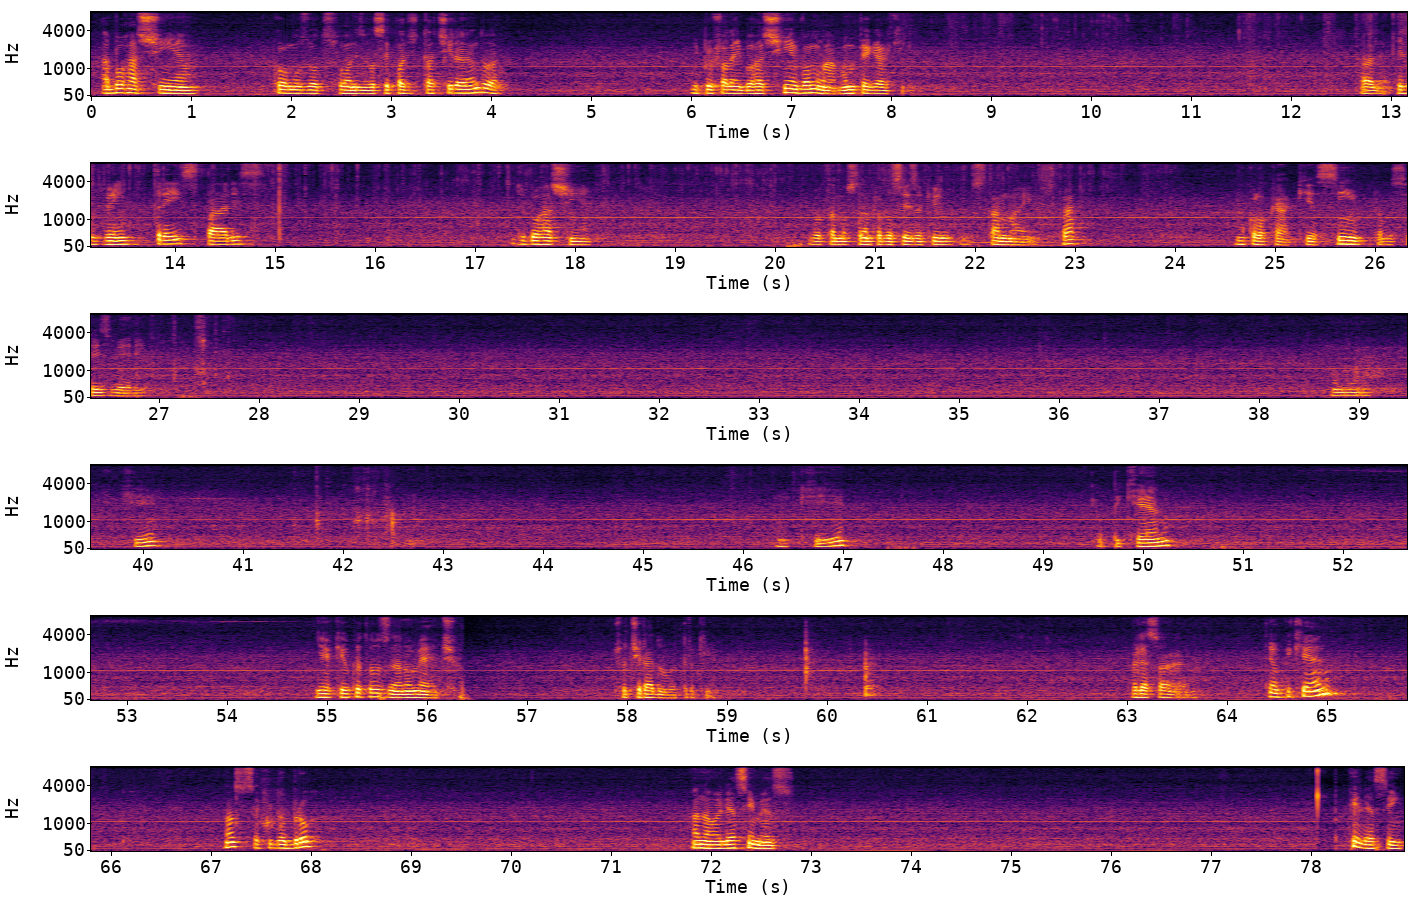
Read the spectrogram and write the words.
A borrachinha, como os outros fones, você pode estar tá tirando, ó. E por falar em borrachinha, vamos lá, vamos pegar aqui. Olha, ele vem três pares de borrachinha. Vou estar tá mostrando para vocês aqui os tamanhos, tá? Vamos colocar aqui assim para vocês verem. Vamos lá. Aqui. Aqui. Pequeno. E aqui é o que eu estou usando, o médio. Deixa eu tirar do outro aqui. Olha só, tem um pequeno. Nossa, isso aqui dobrou. Ah não, ele é assim mesmo. Por que ele é assim?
